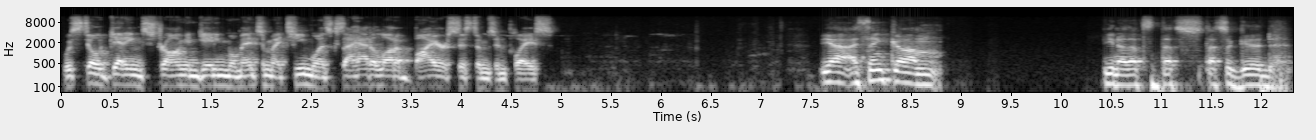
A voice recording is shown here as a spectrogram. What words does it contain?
was still getting strong and gaining momentum. My team was because I had a lot of buyer systems in place. Yeah, I think um, you know that's that's that's a good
